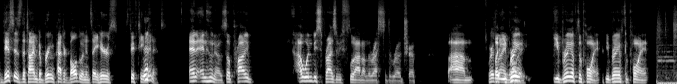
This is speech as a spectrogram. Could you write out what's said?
This is the time to bring Patrick Baldwin and say, here's 15 Yeah. minutes. and and who knows? They'll probably. I wouldn't be surprised if he flew out on the rest of the road trip. Um, Where's but Ryan you bring you bring up the point. You bring up the point.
